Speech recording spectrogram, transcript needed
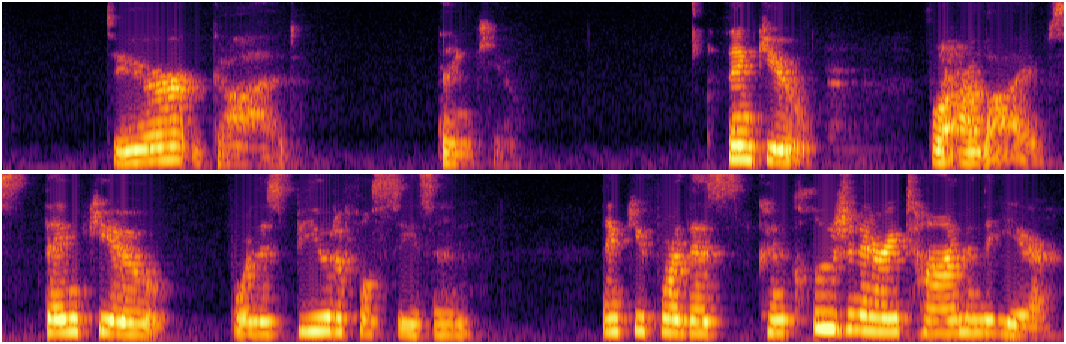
dear God, thank you. Thank you for our lives. Thank you for this beautiful season. Thank you for this conclusionary time in the year.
